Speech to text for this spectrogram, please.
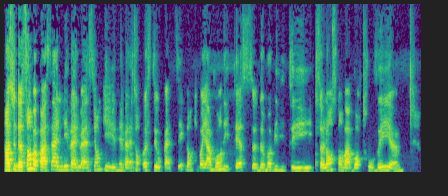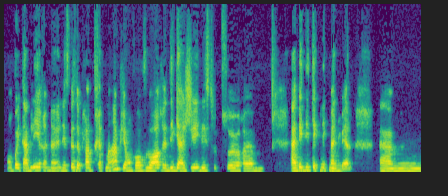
Ensuite de ça, on va passer à l'évaluation qui est une évaluation ostéopathique. Donc, il va y avoir mm-hmm. des tests de mobilité selon ce qu'on va avoir trouvé on va établir une, espèce de plan de traitement, puis on va vouloir dégager les structures euh, avec des techniques manuelles. Euh,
